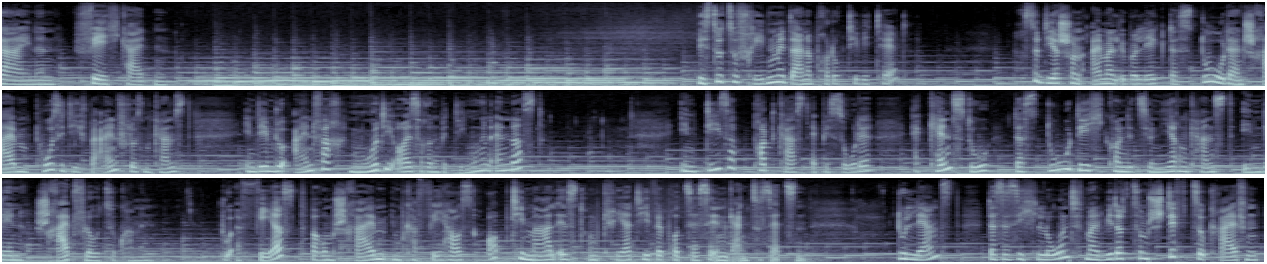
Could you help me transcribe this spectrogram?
deinen Fähigkeiten. Bist du zufrieden mit deiner Produktivität? Hast du dir schon einmal überlegt, dass du dein Schreiben positiv beeinflussen kannst, indem du einfach nur die äußeren Bedingungen änderst? In dieser Podcast-Episode erkennst du, dass du dich konditionieren kannst, in den Schreibflow zu kommen. Du erfährst, warum Schreiben im Kaffeehaus optimal ist, um kreative Prozesse in Gang zu setzen. Du lernst, dass es sich lohnt, mal wieder zum Stift zu greifen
